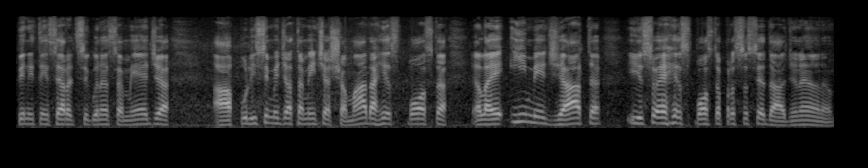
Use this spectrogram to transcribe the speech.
penitenciária de segurança média, a polícia imediatamente é chamada, a resposta ela é imediata e isso é resposta para a sociedade, né, Ana?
